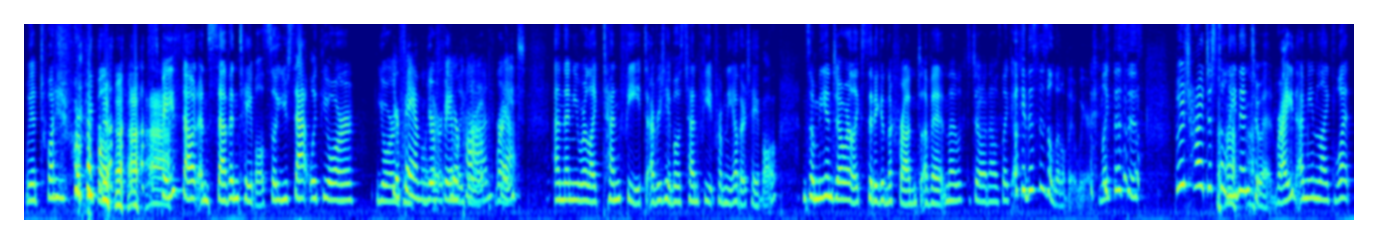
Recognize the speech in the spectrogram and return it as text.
We had 24 people spaced out and seven tables. So you sat with your your Your family, your your- family your pod, group, right? And then you were like 10 feet. Every table was 10 feet from the other table. And so me and Joe are like sitting in the front of it. And I looked at Joe and I was like, okay, this is a little bit weird. Like, this is, we tried just to lean into it, right? I mean, like, what,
